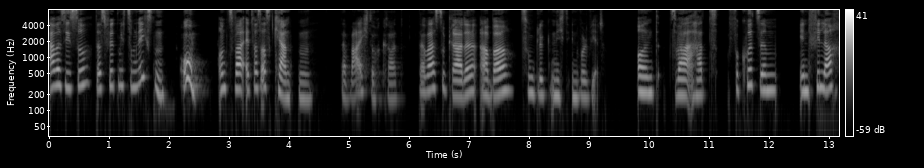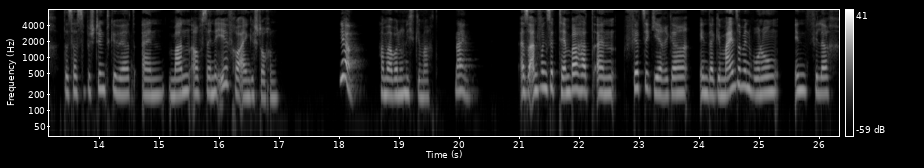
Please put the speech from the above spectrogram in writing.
Aber siehst du, das führt mich zum nächsten. Oh. Und zwar etwas aus Kärnten. Da war ich doch gerade. Da warst du gerade, aber zum Glück nicht involviert. Und zwar hat vor kurzem in Villach, das hast du bestimmt gehört, ein Mann auf seine Ehefrau eingestochen. Ja, haben wir aber noch nicht gemacht. Nein. Also Anfang September hat ein 40-Jähriger in der gemeinsamen Wohnung in Villach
